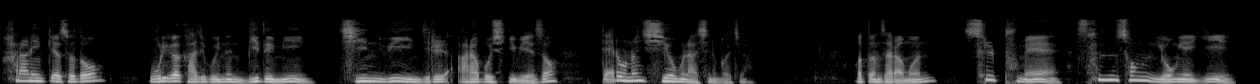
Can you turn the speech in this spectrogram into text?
하나님께서도 우리가 가지고 있는 믿음이 진위인지를 알아보시기 위해서 때로는 시험을 하시는 거죠. 어떤 사람은 슬픔에 산성 용액이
